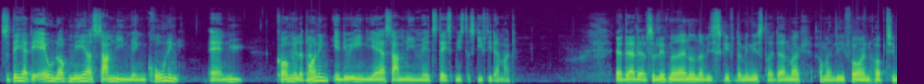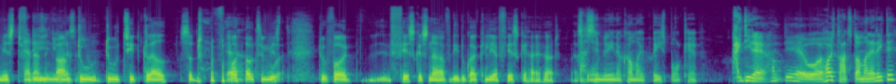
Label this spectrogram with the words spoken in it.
Så det her, det er jo nok mere at sammenligne med en kroning af en ny konge eller dronning, ja. end det jo egentlig er at sammenligne med et statsministerskift i Danmark. Ja, der er det altså lidt noget andet, når vi skifter minister i Danmark, og man lige får en optimist, Ja, fordi lille om du, du er tit glad, så du får Ja, ja, en optimist. du får et fiskesnøre, fordi du godt kan lide at fiske, har jeg hørt. Der er Værsgo. simpelthen en, der kommer i baseball cap. Nej, det er, da, ham, det er jo højstretsdommeren, er det ikke det?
